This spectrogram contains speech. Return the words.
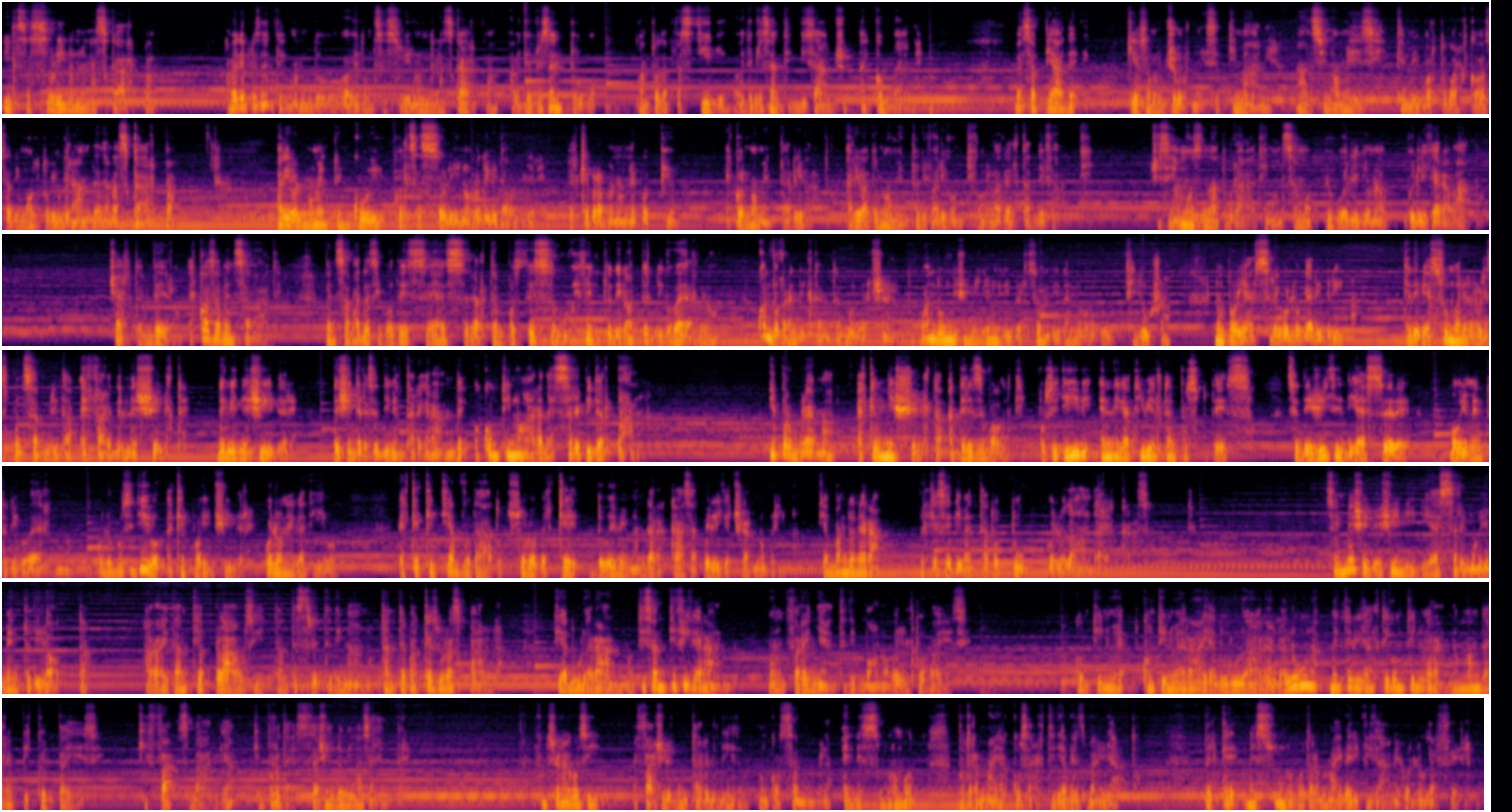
Il sassolino nella scarpa. Avete presente quando avete un sassolino nella scarpa? Avete presente quanto dà fastidio? Avete presente il disagio? Ecco bene. Beh, sappiate che io sono giorni, settimane, anzi no mesi, che mi porto qualcosa di molto più grande nella scarpa. Arriva il momento in cui quel sassolino lo devi togliere, perché proprio non ne puoi più. E quel momento è arrivato. È arrivato il momento di fare i conti con la realtà dei fatti. Ci siamo snaturati, non siamo più quelli, una, quelli che eravamo. Certo, è vero. E cosa pensavate? Pensavate si potesse essere al tempo stesso movimento di lotta e di governo? Quando prendi il 32%, quando 11 milioni di persone ti danno fiducia, non puoi essere quello che eri prima. Ti devi assumere la responsabilità e fare delle scelte. Devi decidere, decidere se diventare grande o continuare ad essere Peter Pan. Il problema è che ogni scelta ha dei risvolti positivi e negativi al tempo stesso. Se decidi di essere movimento di governo, quello positivo è che puoi incidere, quello negativo è che chi ti ha votato solo perché dovevi mandare a casa quelli che c'erano prima, ti abbandonerà perché sei diventato tu quello da mandare a casa. Se invece decidi di essere movimento di lotta, avrai tanti applausi, tante strette di mano, tante pacche sulla spalla, ti aduleranno, ti santificheranno, ma non farai niente di buono per il tuo paese. Continue, continuerai ad ululare alla luna mentre gli altri continueranno a mandare a picco il paese. Chi fa sbaglia, chi protesta ci indovina sempre. Funziona così, è facile puntare il dito, non costa nulla e nessuno potrà mai accusarti di aver sbagliato, perché nessuno potrà mai verificare quello che affermi.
